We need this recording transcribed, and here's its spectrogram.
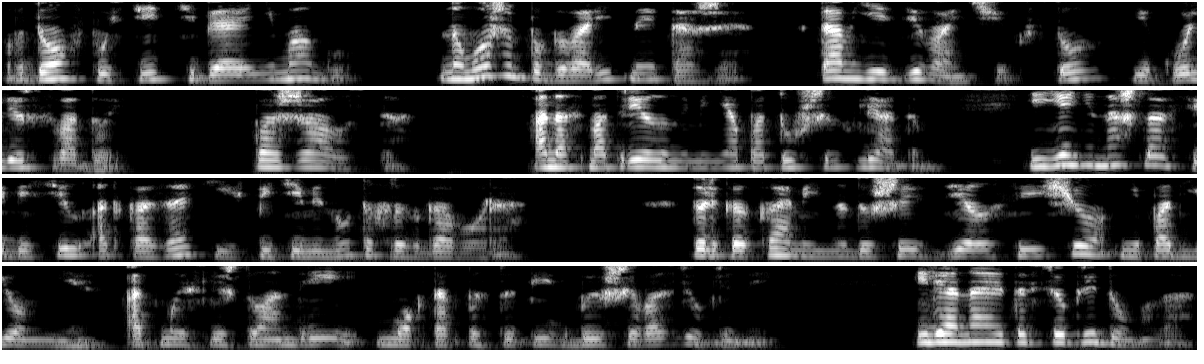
В дом впустить тебя я не могу, но можем поговорить на этаже. Там есть диванчик, стол и кулер с водой. Пожалуйста. Она смотрела на меня потухшим взглядом, и я не нашла в себе сил отказать ей в пяти минутах разговора. Только камень на душе сделался еще неподъемнее от мысли, что Андрей мог так поступить с бывшей возлюбленной. Или она это все придумала?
